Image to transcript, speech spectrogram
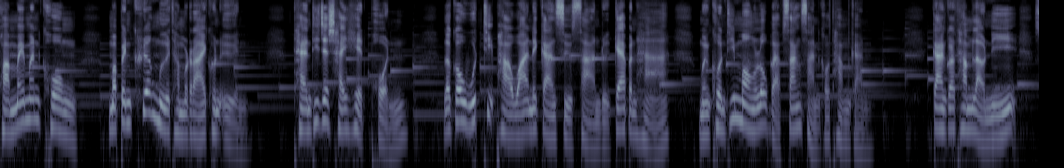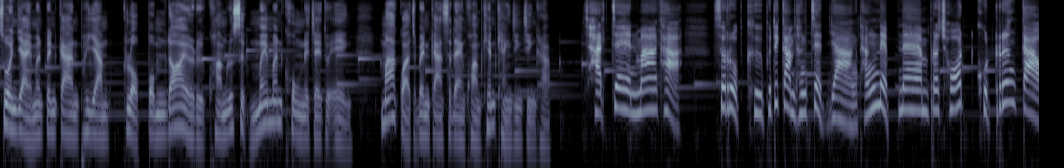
ความไม่มั่นคง มาเป็นเครื่องมือทำร้ายคนอื่น แทนที่จะใช้เหตุผล แล้วก็วุฒิภาวะในการสื่อสารหรือแก้ปัญหา เหมือนคนที่มองโลกแบบสร้างสรรค์เขาทำกัน การกระทำเหล่านี้ส่วนใหญ่มันเป็นการพยายามกลบปมด้อย หรือความรู้สึกไม่มั่นคงในใจตัวเอง มากกว่าจะเป็นการแสดงความเข้มแข็งจริง ๆ ครับ ชัดเจนมากค่ะ สรุปคือพฤติกรรมทั้ง 7 อย่าง ทั้งเน็บแนม ประชด ขุดเรื่องเก่า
